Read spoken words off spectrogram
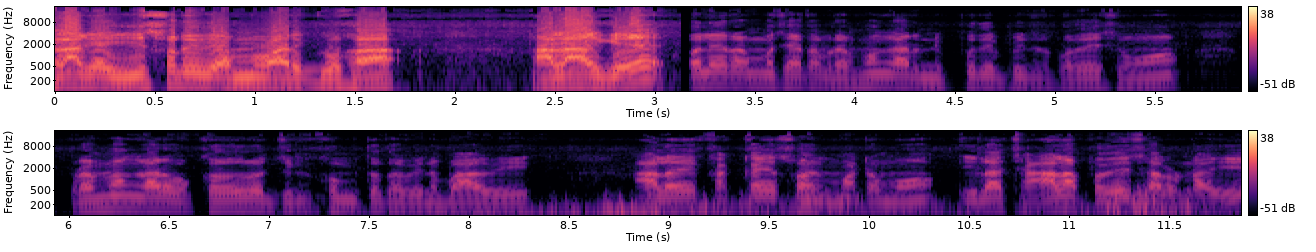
అలాగే ఈశ్వరీదేవి అమ్మవారి గుహ అలాగే కోలేరమ్మ చేత బ్రహ్మంగారు నిప్పు తెప్పించిన ప్రదేశము బ్రహ్మంగారు ఒక్క రోజులో జింక తవ్విన బావి అలాగే కక్కయ్య స్వామి మఠము ఇలా చాలా ప్రదేశాలు ఉన్నాయి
